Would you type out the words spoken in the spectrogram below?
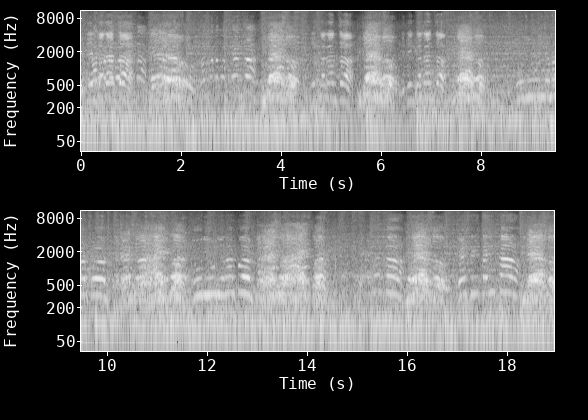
E ti caganza! Chiesto! Questa posti andare! Chiesto! E ti caganza! Chiesto! E ti caganza! Chiesto! Uni uni anarcon! Adesso haikon! Uni uni anarcon! Adesso haikon! Caganza! Chiesto! Questa riba di posti andare! Chiesto!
